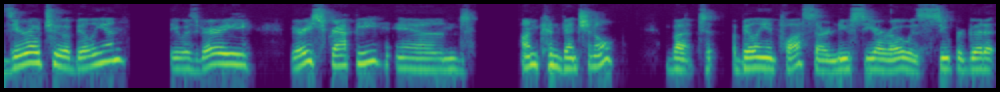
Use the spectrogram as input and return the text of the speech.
zero to a billion it was very very scrappy and unconventional but a billion plus our new cro is super good at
